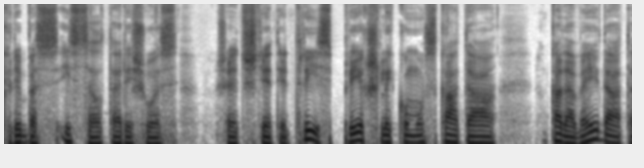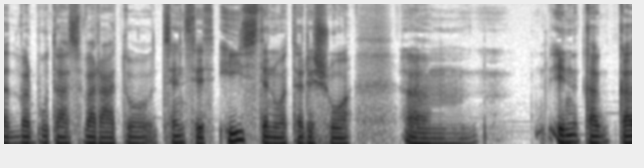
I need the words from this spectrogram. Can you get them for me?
gribas izcelt arī šos, šeit šķiet ir trīs priekšlikumus, kā tā, kādā veidā tad varbūt tās varētu censties īstenot arī šo um, in, ka, ka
